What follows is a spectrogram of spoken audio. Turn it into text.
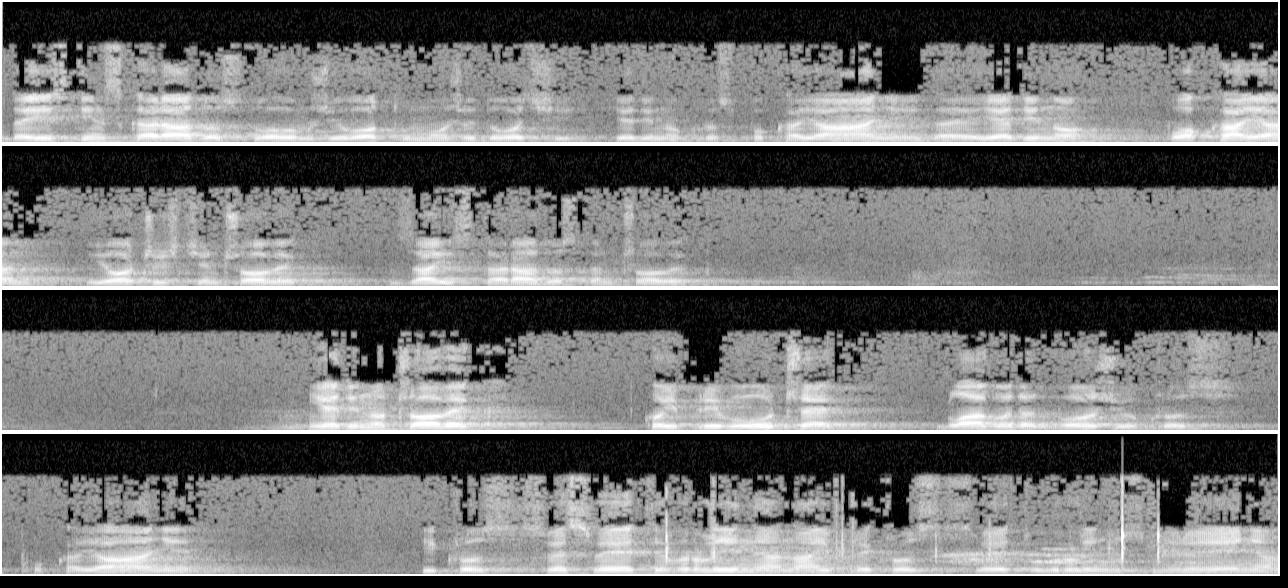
da istinska radost u ovom životu može doći jedino kroz pokajanje i da je jedino pokajan i očišćen čovek zaista radostan čovek. Jedino čovek koji privuče blagodat Božju kroz pokajanje i kroz sve svete vrline, a najpre kroz svetu vrlinu smirenja,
